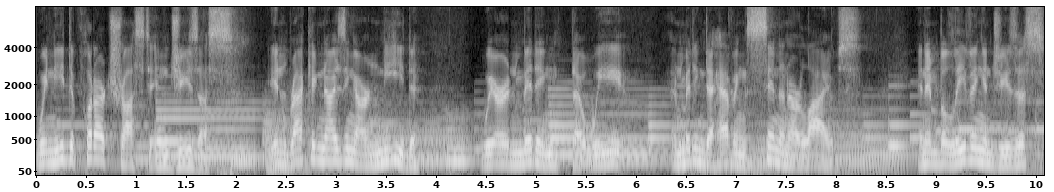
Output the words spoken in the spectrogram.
we need to put our trust in Jesus. In recognizing our need, we are admitting that we admitting to having sin in our lives. And in believing in Jesus,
